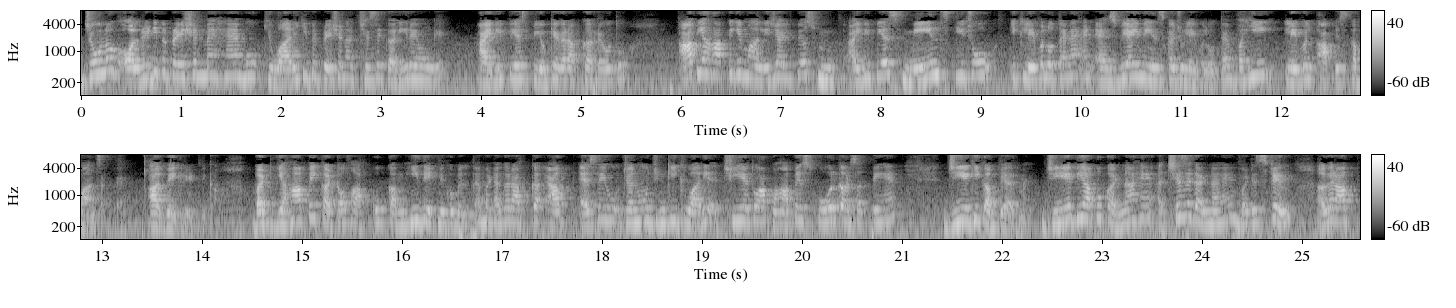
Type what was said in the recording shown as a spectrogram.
जो लोग ऑलरेडी प्रिपरेशन में हैं, वो क्यूआरई की प्रिपरेशन अच्छे से कर ही रहे होंगे. आईबीपीएस पीओ की अगर आप कर रहे हो तो. आप यहाँ पे ये मान लीजिए आईबीपीएस आईबीपीएस मेंस की जो एक लेवल होता है ना एंड एसबीआई मेंस का जो लेवल होता है, वही लेवल आप इसका मान सकते हैं. आरबीआई ग्रेड बी का। बट यहाँ पे कट ऑफ़ आपको कम ही देखने को मिलता है। बट अगर आपका, आप ऐसे हो, जन हो जिनकी क्वारी अच्छी है तो आप वहाँ पे स्कोर कर सकते हैं जीए की कंपेयर में। जीए भी आपको करना है, अच्छे से करना है बट स्टिल अगर आप,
